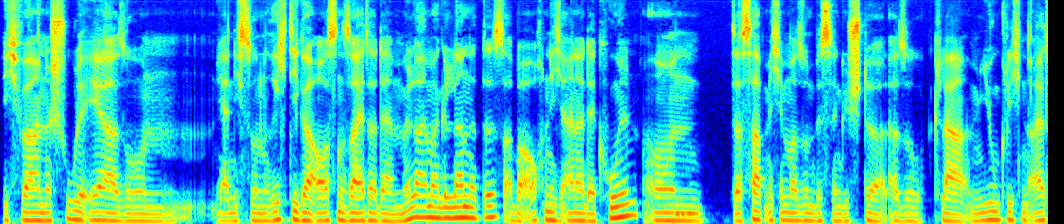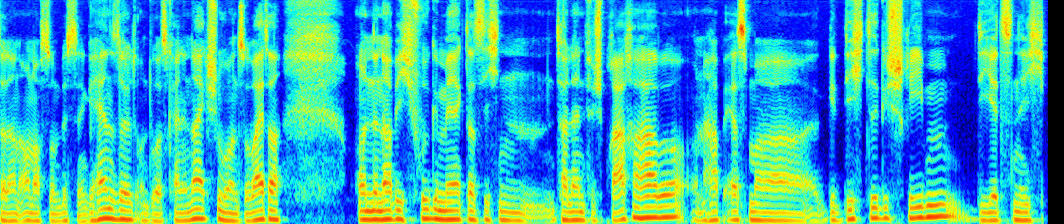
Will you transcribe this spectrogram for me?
ich war in der Schule eher so ein, ja nicht so ein richtiger Außenseiter, der im Mülleimer gelandet ist, aber auch nicht einer der coolen. Und das hat mich immer so ein bisschen gestört. Also klar, im jugendlichen Alter dann auch noch so ein bisschen gehänselt und du hast keine Nike-Schuhe und so weiter. Und dann habe ich früh gemerkt, dass ich ein Talent für Sprache habe und habe erstmal Gedichte geschrieben, die jetzt nicht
